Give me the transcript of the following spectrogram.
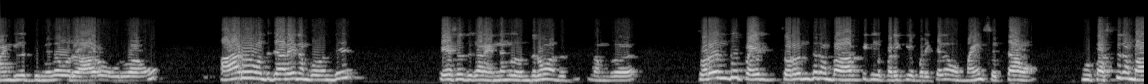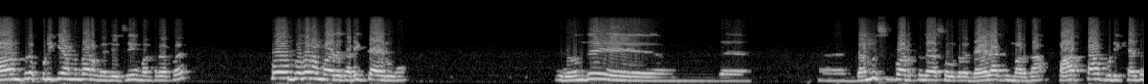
ஆங்கிலத்து மேல ஒரு ஆர்வம் உருவாகும். ஆர்வம் வந்துட்டாலே நம்ம வந்து பேசுறதுக்கான எண்ணங்கள் வந்துடும் அது நம்ம தொடர்ந்து பயிர் தொடர்ந்து நம்ம ஆர்டிக்கல் படிக்க படிக்க நம்ம மைண்ட் செட் ஆகும். ஃபர்ஸ்ட் நம்ம ஆரம்பத்தில் பிடிக்காம தான் நம்ம இந்த விஷயம் பண்றப்ப போக போக நம்ம அதுக்கு அடிக்ட் ஆயிடுவோம் இது வந்து இந்த தனுஷ் படத்துல சொல்ற டைலாக் மாதிரி தான். பார்த்தா பிடிக்காது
